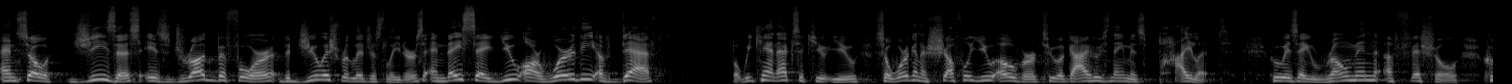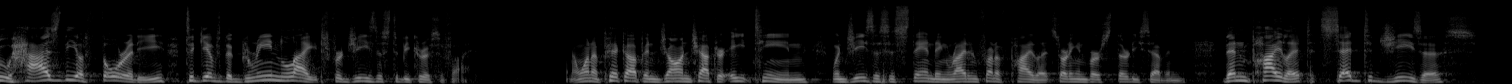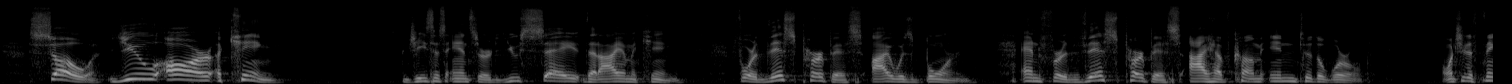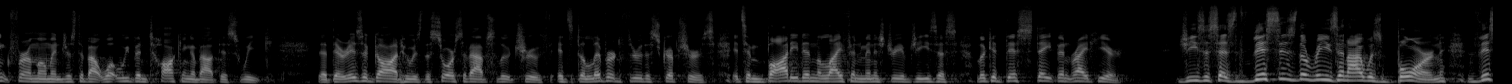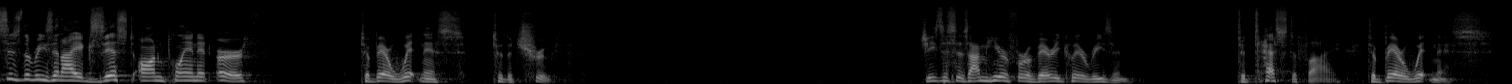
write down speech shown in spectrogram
And so Jesus is drugged before the Jewish religious leaders, and they say, You are worthy of death, but we can't execute you, so we're gonna shuffle you over to a guy whose name is Pilate who is a Roman official who has the authority to give the green light for Jesus to be crucified. And I want to pick up in John chapter 18 when Jesus is standing right in front of Pilate, starting in verse 37. Then Pilate said to Jesus, So you are a king. Jesus answered, You say that I am a king. For this purpose I was born and for this purpose I have come into the world. I want you to think for a moment just about what we've been talking about this week. That there is a God who is the source of absolute truth. It's delivered through the scriptures, it's embodied in the life and ministry of Jesus. Look at this statement right here. Jesus says, This is the reason I was born. This is the reason I exist on planet Earth to bear witness to the truth. Jesus says, I'm here for a very clear reason to testify, to bear witness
